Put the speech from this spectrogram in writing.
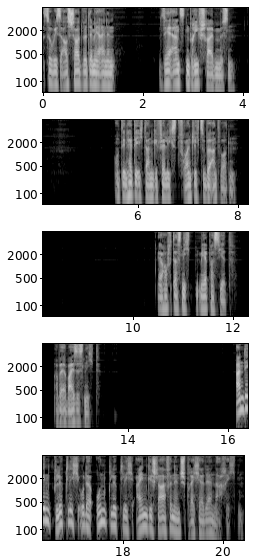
so wie es ausschaut, wird er mir einen sehr ernsten Brief schreiben müssen. Und den hätte ich dann gefälligst freundlich zu beantworten. Er hofft, dass nicht mehr passiert, aber er weiß es nicht an den glücklich oder unglücklich eingeschlafenen Sprecher der Nachrichten.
